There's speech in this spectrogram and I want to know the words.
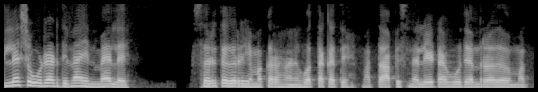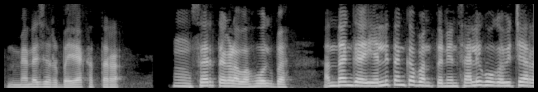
ಇಲ್ಲಾಸ ಓಡಾಡ್ ದಿನ ಇನ್ ಮೇಲೆ ಸರಿ ತಗೋರಿ ಹೆಮ್ಮಕ್ಕರ ನನಗೆ ಹೊತ್ತಾಕತಿ. ಮತ್ತು ಆಫೀಸ್ನ ಲೇಟಾಗಿ ಹೋದೆ ಅಂದ್ರೆ ಮತ್ತು ಮ್ಯಾನೇಜರ್ ಬೈಯಾಕತ್ತಾರ. ಹ್ಞೂ ಸರಿ ತಗೊಳವ ಹೋಗಿ ಬಾ. ಅಂದಂಗೆ ಎಲ್ಲಿ ತನಕ ಬಂತು? ನಿನ್ನ ಸಾಲಿಗೆ ಹೋಗೋ ವಿಚಾರ?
